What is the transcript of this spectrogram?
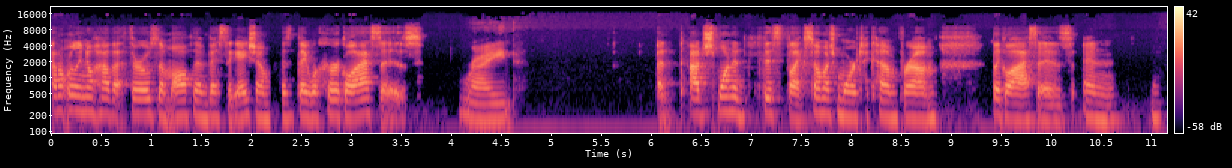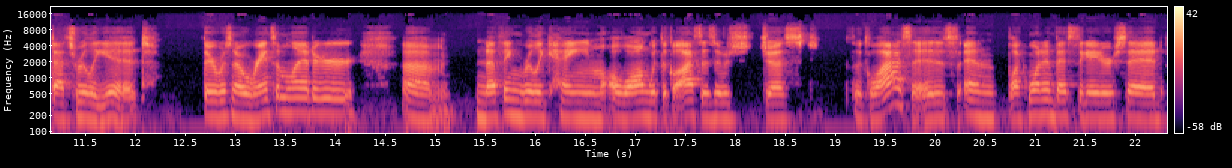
I don't really know how that throws them off the investigation because they were her glasses. Right. I, I just wanted this like so much more to come from the glasses, and that's really it. There was no ransom letter. Um, nothing really came along with the glasses. It was just the glasses. And like one investigator said,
